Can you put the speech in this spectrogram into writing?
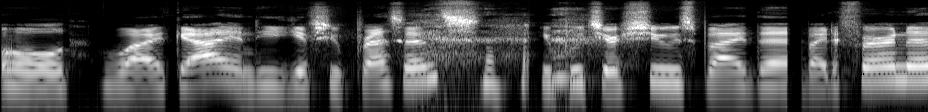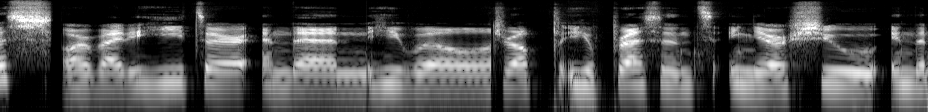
old white guy and he gives you presents. you put your shoes by the, by the furnace or by the heater and then he will drop your present in your shoe in the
